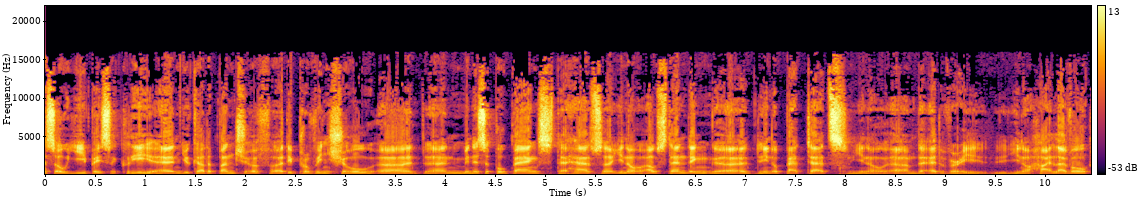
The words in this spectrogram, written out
SOE basically, and you got a bunch of uh, the provincial uh, and municipal banks that has uh, you know outstanding uh, you know bad debts you know um, at a very you know high level,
